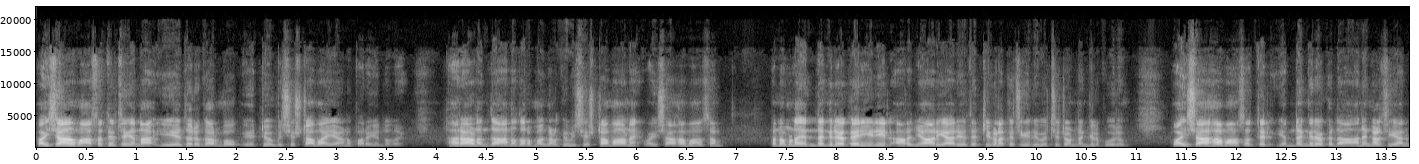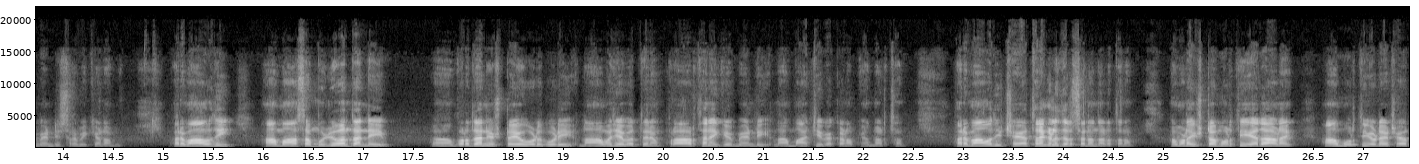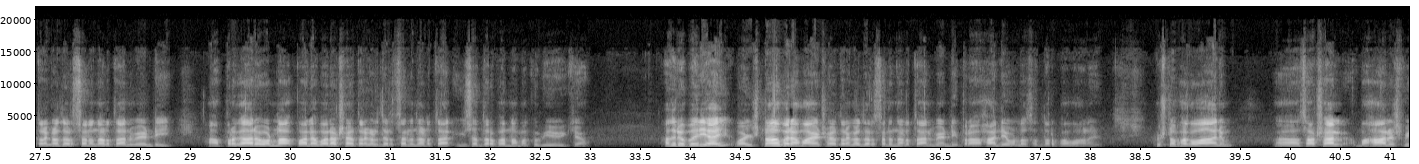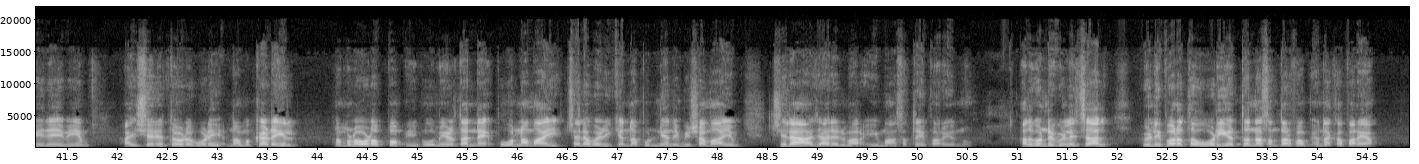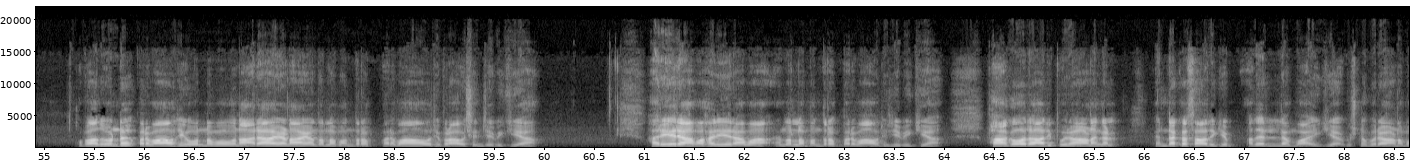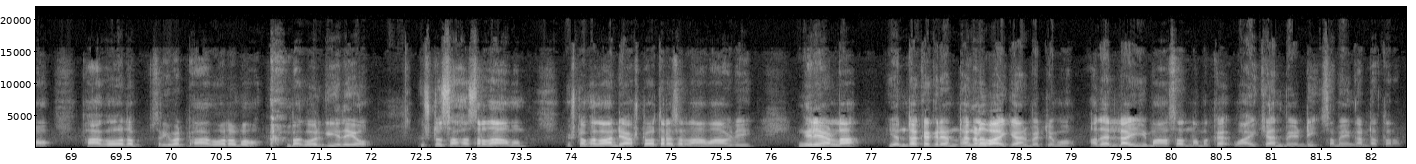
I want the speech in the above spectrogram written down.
വൈശാഖ മാസത്തിൽ ചെയ്യുന്ന ഏതൊരു കർമ്മവും ഏറ്റവും വിശിഷ്ടമായാണ് പറയുന്നത്. ധാരാളം ദാനധർമ്മങ്ങൾക്ക് വിശിഷ്ടമാണ് വൈശാഖ മാസം അപ്പം നമ്മൾ എന്തെങ്കിലുമൊക്കെ രീതിയിൽ അറിഞ്ഞോ അറിയാതെയോ തെറ്റുകളൊക്കെ ചെയ്തു വെച്ചിട്ടുണ്ടെങ്കിൽ പോലും വൈശാഖ മാസത്തിൽ എന്തെങ്കിലുമൊക്കെ ദാനങ്ങൾ ചെയ്യാൻ വേണ്ടി ശ്രമിക്കണം. പരമാവധി ആ മാസം മുഴുവൻ തന്നെയും വ്രതനിഷ്ഠയോടുകൂടി നാമജപത്തിനും പ്രാർത്ഥനയ്ക്കും വേണ്ടി നാം മാറ്റിവെക്കണം എന്നർത്ഥം. പരമാവധി ക്ഷേത്രങ്ങളിൽ ദർശനം നടത്തണം. നമ്മുടെ ഇഷ്ടമൂർത്തി ഏതാണ്? ആ മൂർത്തിയുടെ ക്ഷേത്രങ്ങൾ ദർശനം നടത്താൻ വേണ്ടി അപ്രകാരമുള്ള പല പല ക്ഷേത്രങ്ങൾ ദർശനം നടത്താൻ ഈ സന്ദർഭം നമുക്ക് ഉപയോഗിക്കാം. അതിലുപരിയായി വൈഷ്ണവപരമായ ക്ഷേത്രങ്ങൾ ദർശനം നടത്താൻ വേണ്ടി പ്രാധാന്യമുള്ള സന്ദർഭമാണ്. വിഷ്ണു ഭഗവാനും സാക്ഷാൽ മഹാലക്ഷ്മി ദേവിയും ഐശ്വര്യത്തോടുകൂടി നമുക്കിടയിൽ നമ്മളോടൊപ്പം ഈ ഭൂമിയിൽ തന്നെ പൂർണമായി ചെലവഴിക്കുന്ന പുണ്യനിമിഷമായും ചില ആചാര്യന്മാർ ഈ മാസത്തെ പറയുന്നു. അതുകൊണ്ട് വിളിച്ചാൽ വെളിപ്പുറത്ത് ഓടിയെത്തുന്ന സന്ദർഭം എന്നൊക്കെ പറയാം. അപ്പോൾ അതുകൊണ്ട് പരമാവധി ഓർണമോ നാരായണായ എന്നുള്ള മന്ത്രം പരമാവധി പ്രാവശ്യം ജപിക്കുക. ഹരേ രാമ ഹരേ രാമ എന്നുള്ള മന്ത്രം പരമാവധി ജപിക്കുക. ഭാഗവതാദി പുരാണങ്ങൾ എന്തൊക്കെ സാധിക്കും അതെല്ലാം വായിക്കുക. വിഷ്ണു പുരാണമോ ഭാഗവതം ശ്രീമദ് ഭാഗവതമോ ഭഗവത്ഗീതയോ വിഷ്ണു സഹസ്രനാമം വിഷ്ണു ഭഗവാന്റെ അഷ്ടോത്തര നാമാവലി ഇങ്ങനെയുള്ള എന്തൊക്കെ ഗ്രന്ഥങ്ങൾ വായിക്കാൻ പറ്റുമോ അതെല്ലാം ഈ മാസം നമുക്ക് വായിക്കാൻ വേണ്ടി സമയം കണ്ടെത്തണം.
